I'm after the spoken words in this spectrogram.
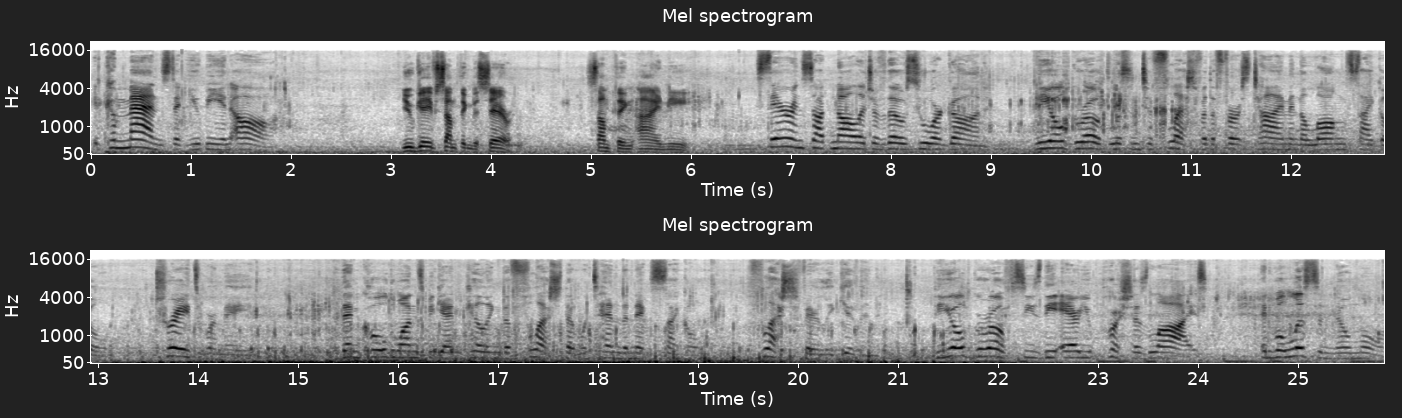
It commands that you be in awe. You gave something to Saren. Something I need. Saren sought knowledge of those who are gone. The old growth listened to flesh for the first time in the long cycle. Trades were made. Then cold ones began killing the flesh that would tend the next cycle. Flesh fairly given. The old growth sees the air you push as lies. It will listen no more.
